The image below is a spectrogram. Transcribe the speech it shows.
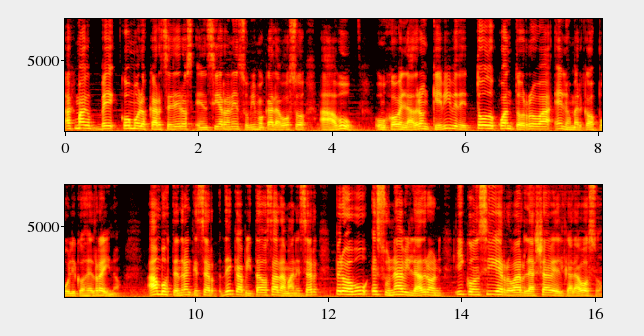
Ahmad ve cómo los carceleros encierran en su mismo calabozo a Abu, un joven ladrón que vive de todo cuanto roba en los mercados públicos del reino. Ambos tendrán que ser decapitados al amanecer, pero Abu es un hábil ladrón y consigue robar la llave del calabozo.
